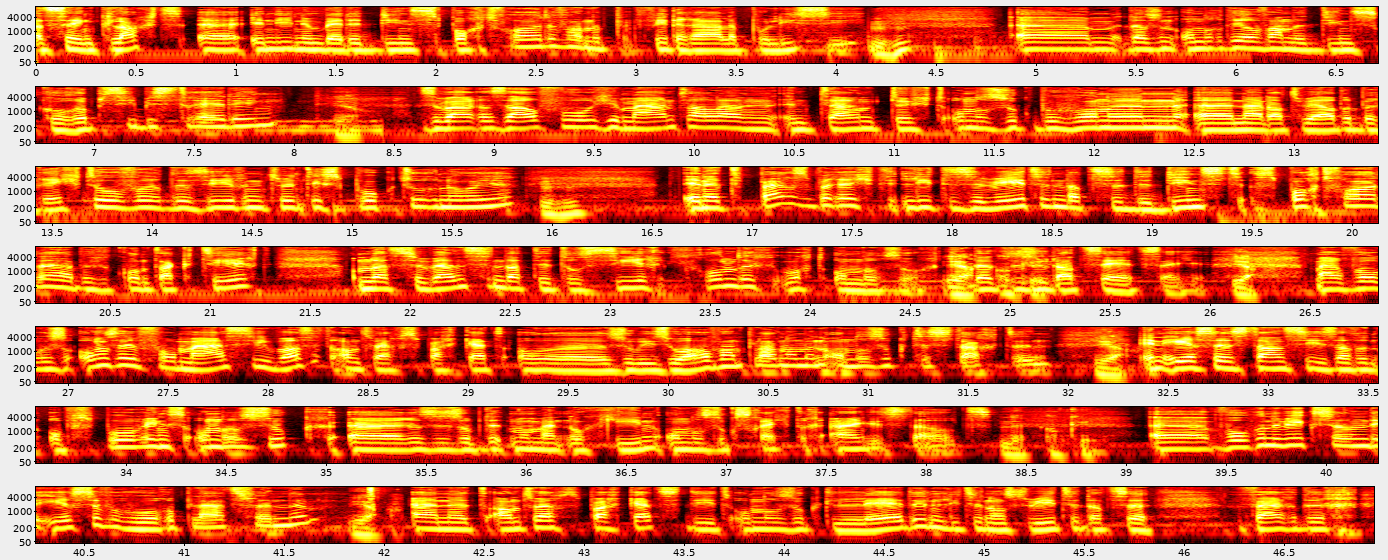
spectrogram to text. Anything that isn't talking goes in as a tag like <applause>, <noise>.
dat zijn klacht uh, indienen bij de dienst sportfraude van de federale politie. Mhm. Ehm, dat is een onderdeel van de dienst corruptiebestrijding. Ja. Ze waren zelf vorige maand al aan een intern tuchtonderzoek begonnen uh, nadat wij hadden bericht over de 27 spooktoernooien. Mm in het persbericht lieten ze weten dat ze de dienst sportfraude hebben gecontacteerd omdat ze wensen dat dit dossier grondig wordt onderzocht. dat is hoe dat zij het zeggen. Ja. Maar volgens onze informatie was het Antwerps parket uh, sowieso al van plan om een onderzoek te starten. Ja. In eerste instantie is dat een opsporingsonderzoek. Uh, er is dus op dit moment nog geen onderzoeksrechter aangesteld. Nee, oké. Uh, volgende week zullen de eerste verhoren plaatsvinden. Ja. En het Antwerps parket die het onderzoek leiden, lieten ons weten dat ze verder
